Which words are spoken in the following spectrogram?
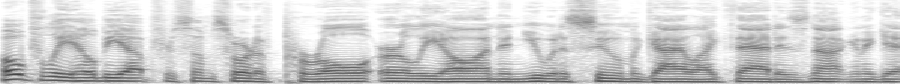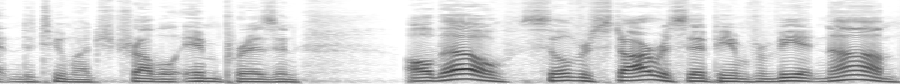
Hopefully, he'll be up for some sort of parole early on, and you would assume a guy like that is not going to get into too much trouble in prison. Although, Silver Star recipient from Vietnam,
